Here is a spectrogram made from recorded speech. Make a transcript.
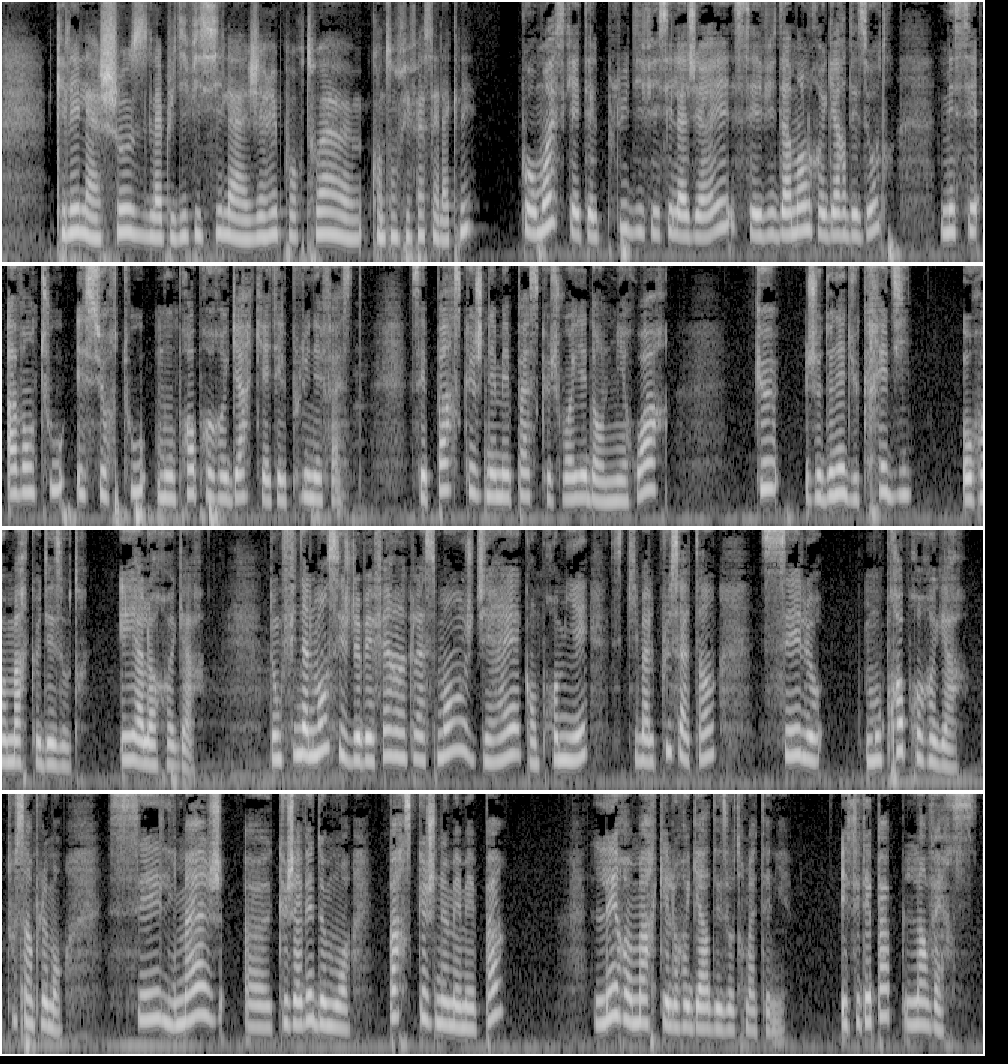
quelle est la chose la plus difficile à gérer pour toi euh, quand on fait face à l'acné? Pour moi, ce qui a été le plus difficile à gérer, c'est évidemment le regard des autres, mais c'est avant tout et surtout mon propre regard qui a été le plus néfaste c'est parce que je n'aimais pas ce que je voyais dans le miroir que je donnais du crédit aux remarques des autres et à leurs regards. Donc finalement, si je devais faire un classement, je dirais qu'en premier, ce qui m'a le plus atteint, c'est mon propre regard, tout simplement. C'est l'image euh, que j'avais de moi. Parce que je ne m'aimais pas, les remarques et le regard des autres m'atteignaient. Et c'était pas l'inverse.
